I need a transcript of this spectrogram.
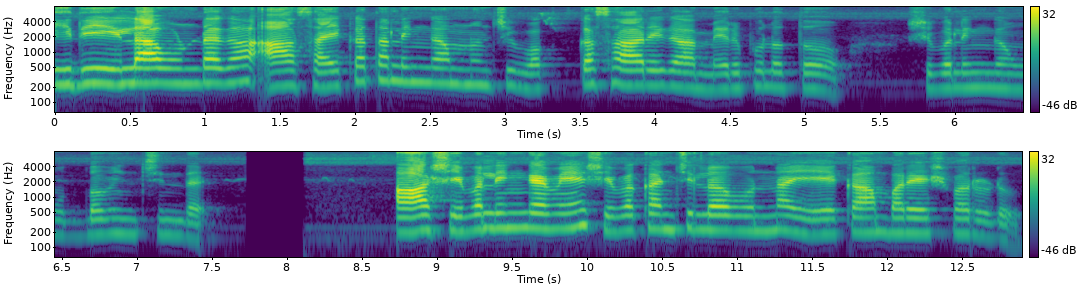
ఇది ఇలా ఉండగా ఆ సైకతలింగం నుంచి ఒక్కసారిగా మెరుపులతో శివలింగం ఉద్భవించింది. ఆ శివలింగమే శివకంచిలో ఉన్న ఏకాంబరేశ్వరుడు.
